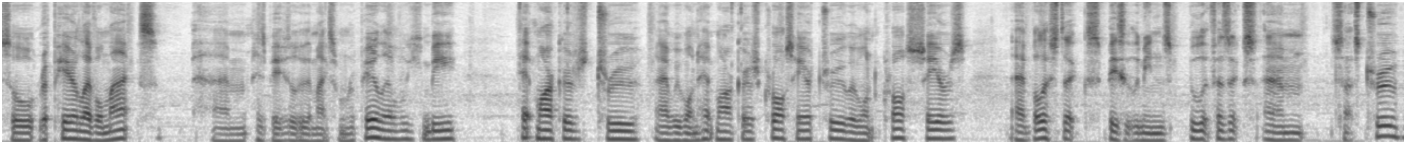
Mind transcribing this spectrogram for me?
So repair level max um, is basically the maximum repair level you can be. Hit markers, true, uh, we want hit markers. Crosshair, true, we want crosshairs. Uh, ballistics basically means bullet physics, um, so that's true.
